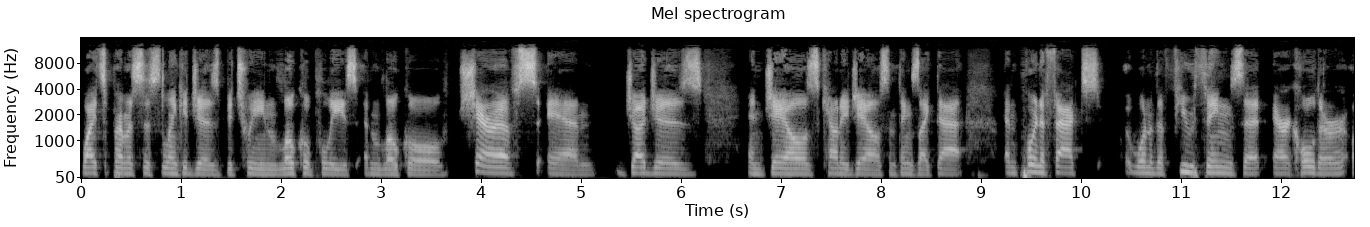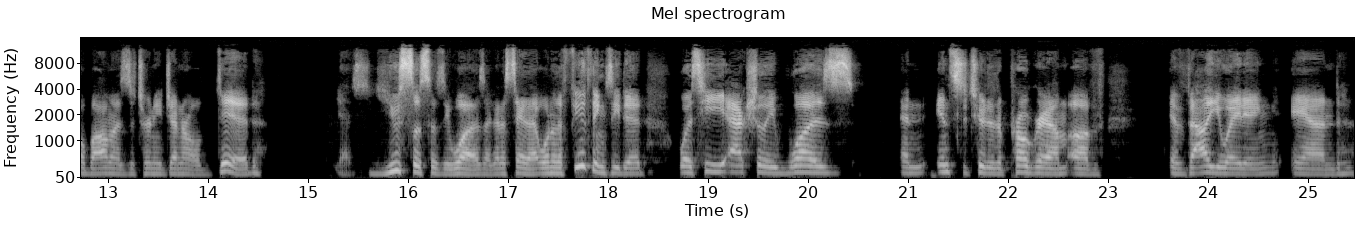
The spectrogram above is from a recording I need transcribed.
white supremacist linkages between local police and local sheriffs and judges and jails, county jails, and things like that. And point of fact, one of the few things that Eric Holder, Obama's attorney general, did as useless as he was, I got to say that. One of the few things he did was he actually was and instituted a program of evaluating and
